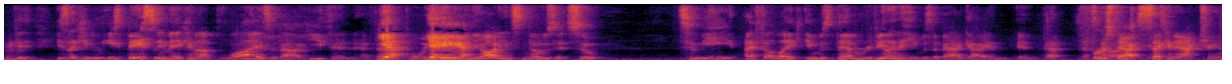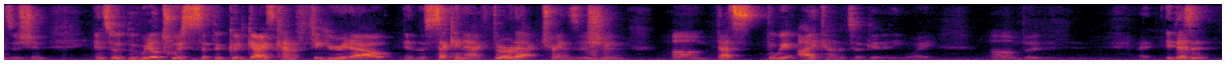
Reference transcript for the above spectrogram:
Mm-hmm. He's like he, he's basically making up lies about Ethan at that Yeah, point. yeah, yeah, and, yeah. and the audience knows it. So to me, I felt like it was them revealing that he was the bad guy in, in that That's first act, second act transition. And so the real twist is that the good guys kind of figure it out in the second act, third act transition. Mm-hmm. Um, that's the way I kind of took it anyway. Um, but it doesn't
